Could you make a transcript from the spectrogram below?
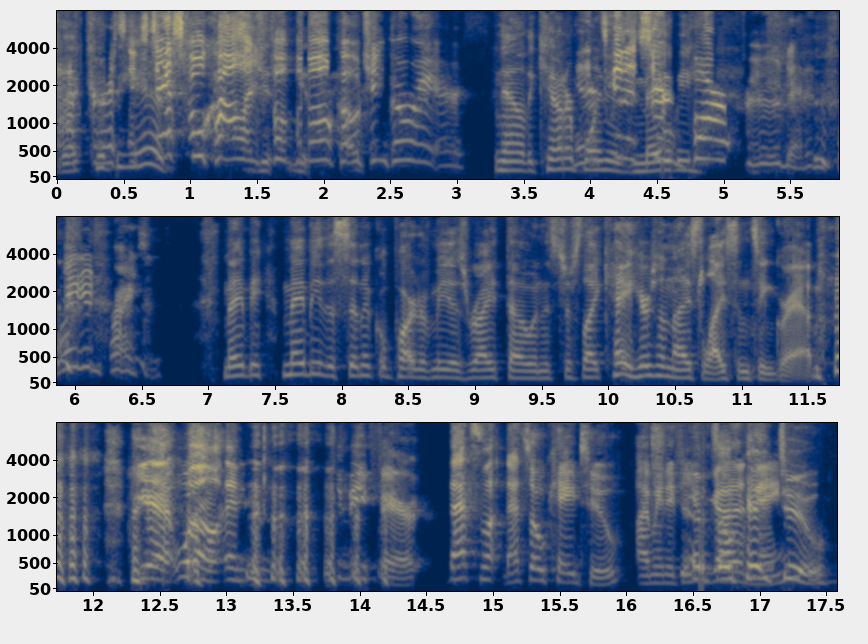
after a successful college You- you- football coaching career, Now the counterpoint it's is maybe bar food at inflated prices." maybe maybe the cynical part of me is right though, and it's just like, hey, here's a nice licensing grab. Yeah, well, and, and to be fair, that's not that's okay too. I mean, if you've That's got a okay name, too.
